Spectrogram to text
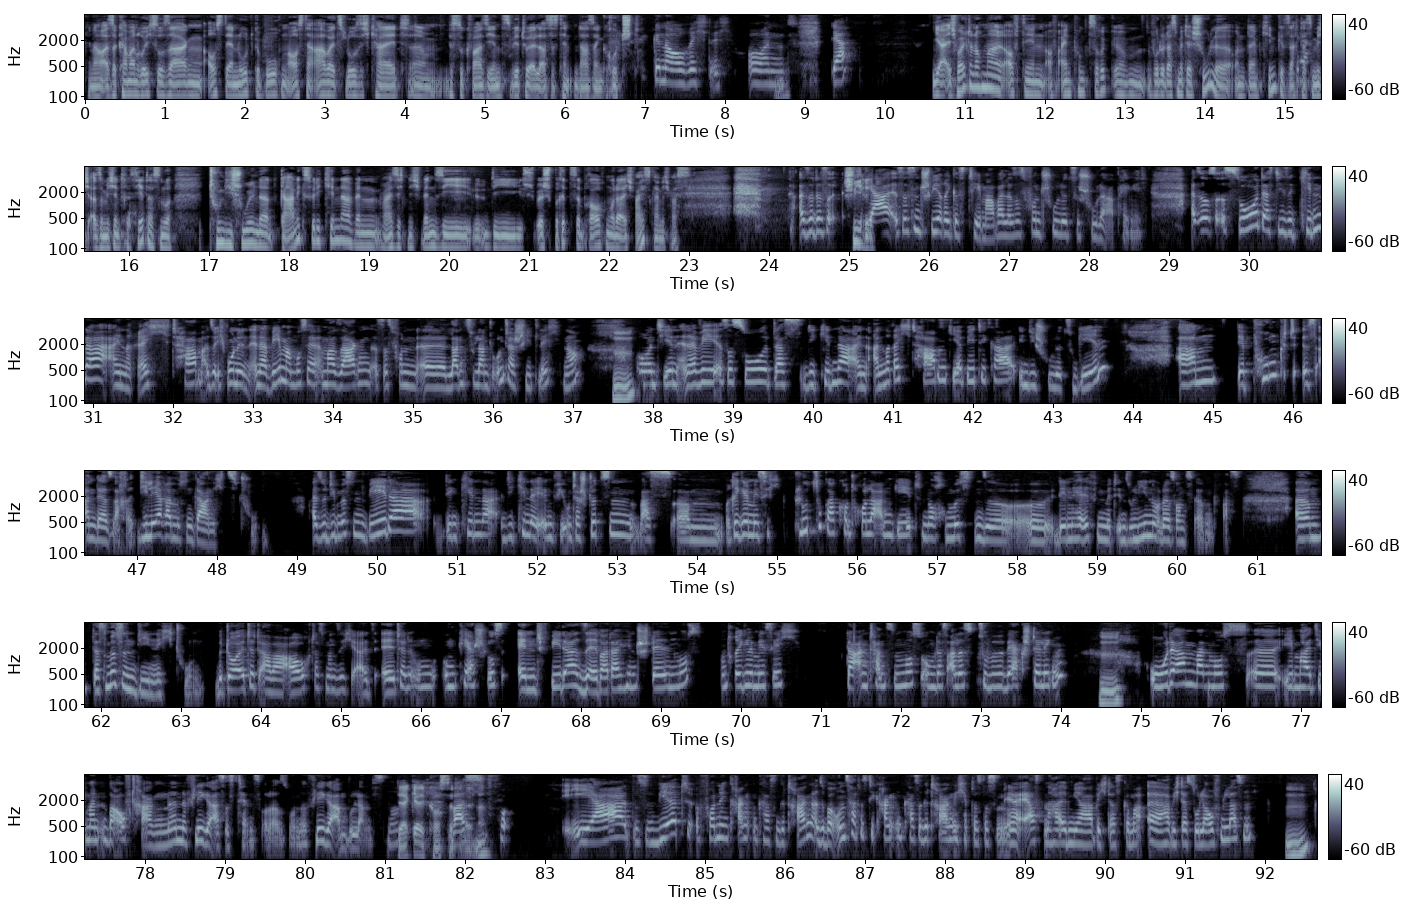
Genau, also kann man ruhig so sagen, aus der Not geboren, aus der Arbeitslosigkeit ähm, bist du quasi ins virtuelle Assistentendasein gerutscht. Genau, richtig. Und ja. Ja, ich wollte noch mal auf den auf einen Punkt zurück, ähm, wo du das mit der Schule und deinem Kind gesagt ja. hast. Mich also mich interessiert das nur. Tun die Schulen da gar nichts für die Kinder, wenn weiß ich nicht, wenn sie die Spritze brauchen oder ich weiß gar nicht was. Also das Schwierig. ja, es ist ein schwieriges Thema, weil es ist von Schule zu Schule abhängig. Also es ist so, dass diese Kinder ein Recht haben. Also ich wohne in NRW, man muss ja immer sagen, es ist von äh, Land zu Land unterschiedlich, ne? Mhm. Und hier in NRW ist es so, dass die Kinder ein Anrecht haben, Diabetiker, in die Schule zu gehen. Ähm, der Punkt ist an der Sache, die Lehrer müssen gar nichts tun. Also die müssen weder den Kinder, die Kinder irgendwie unterstützen, was ähm, regelmäßig Blutzuckerkontrolle angeht, noch müssten sie äh, denen helfen mit Insulin oder sonst irgendwas. Ähm, das müssen die nicht tun. Bedeutet aber auch, dass man sich als Eltern im Umkehrschluss entweder selber dahin stellen muss und regelmäßig da antanzen muss, um das alles zu bewerkstelligen. Hm. Oder man muss äh, eben halt jemanden beauftragen, ne? eine Pflegeassistenz oder so, eine Pflegeambulanz. Ne? Der Geld kostet Was, halt, ne? Ja, das wird von den Krankenkassen getragen. Also bei uns hat es die Krankenkasse getragen. Ich habe das, das im ersten halben Jahr habe ich das gemacht, äh, habe ich das so laufen lassen. Mhm.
